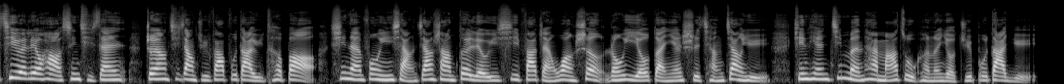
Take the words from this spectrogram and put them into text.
七月六号星期三，中央气象局发布大雨特报，西南风影响，加上对流一系发展旺盛，容易有短延时强降雨。今天金门和马祖可能有局部大雨，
